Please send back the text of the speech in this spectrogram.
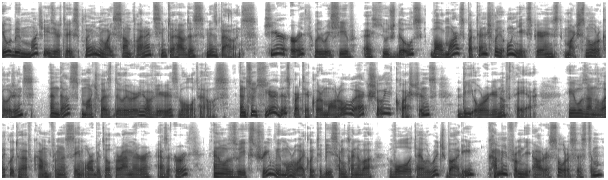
it would be much easier to explain why some planets seem to have this misbalance. Here, Earth would receive a huge dose, while Mars potentially only experienced much smaller collisions, and thus much less delivery of various volatiles. And so here this particular model actually questions the origin of Theia. It was unlikely to have come from the same orbital parameter as Earth, and was extremely more likely to be some kind of a volatile rich body coming from the outer solar system,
